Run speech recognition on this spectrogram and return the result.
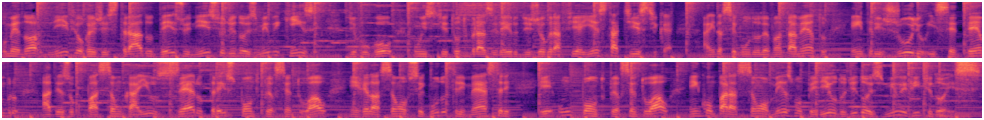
o menor nível registrado desde o início de 2015, divulgou o Instituto Brasileiro de Geografia e Estatística. Ainda segundo o levantamento, entre julho e setembro, a desocupação caiu 0,3 ponto percentual em relação ao segundo trimestre e 1 ponto percentual em comparação ao mesmo período de 2022.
